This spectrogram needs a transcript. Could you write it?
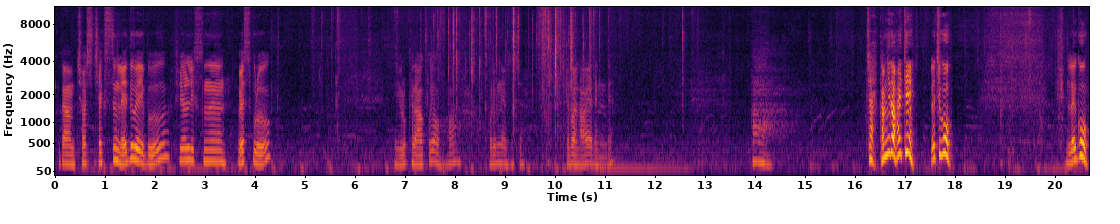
그 다음 저시 잭슨 레드웨이브 피얼리스는 웨스브룩 네, 이렇게 나왔고요. 아 어렵네요 진짜. 제발 나와야 되는데. 아. 자, 갑니다. 화이팅! 렛츠고! 레고!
